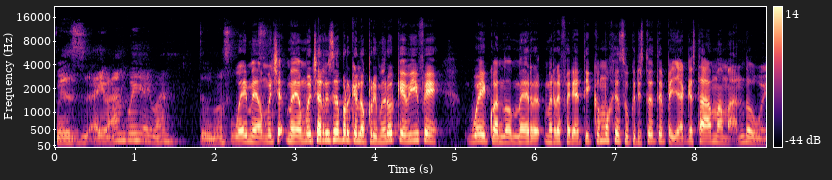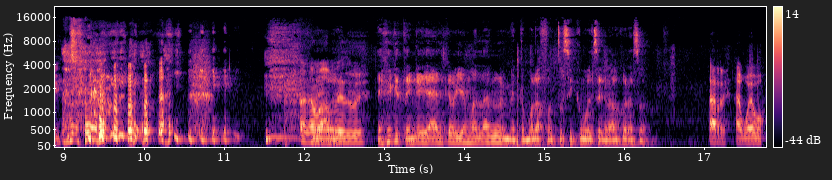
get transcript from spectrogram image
Pues ahí van, güey, ahí van. Güey, me dio, mucha, me dio mucha risa porque lo primero que vi fue, güey, cuando me, me refería a ti como Jesucristo de Tepeyac que estaba mamando, güey. No mames, güey. Deja que tenga ya el cabello más largo y me tomo la foto así como el Sagrado Corazón. Arre, a huevo.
